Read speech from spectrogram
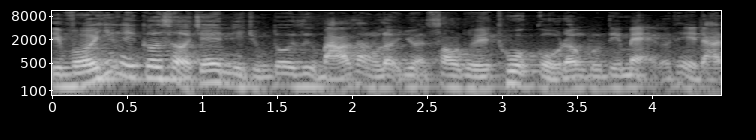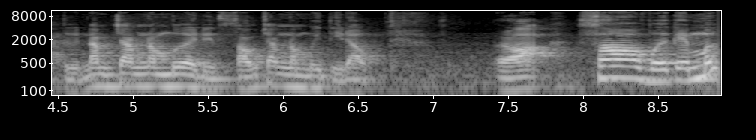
thì với những cái cơ sở trên thì chúng tôi dự báo rằng lợi nhuận sau thuế thuộc cổ đông công ty mẹ có thể đạt từ 550 đến 650 tỷ đồng đó so với cái mức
